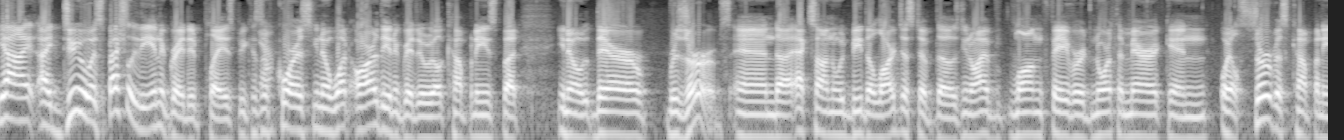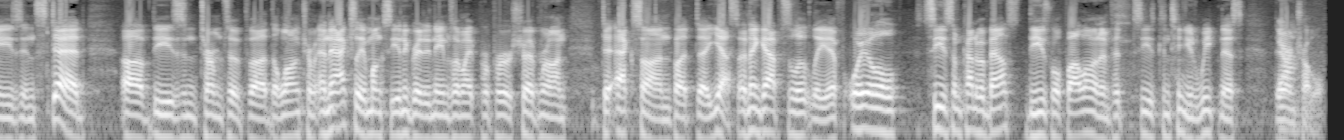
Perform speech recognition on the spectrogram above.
Yeah, I, I do, especially the integrated plays, because yeah. of course, you know, what are the integrated oil companies? But you know, their reserves, and uh, Exxon would be the largest of those. You know, I've long favored North American oil service companies instead of these in terms of uh, the long term. And actually, amongst the integrated names, I might prefer Chevron to Exxon. But uh, yes, I think absolutely. If oil sees some kind of a bounce, these will follow, and if it sees continued weakness, they're yeah. in trouble.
